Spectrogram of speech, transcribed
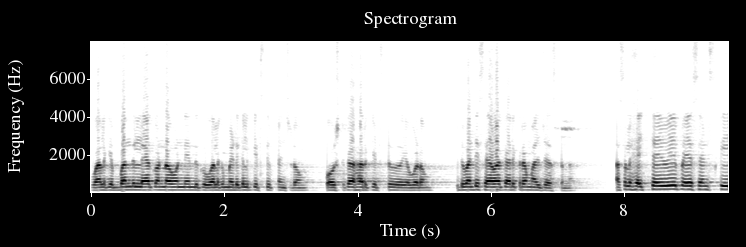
వాళ్ళకి ఇబ్బందులు లేకుండా ఉండేందుకు వాళ్ళకి మెడికల్ కిట్స్ ఇప్పించడం పౌష్టికాహార కిట్స్ ఇవ్వడం ఇటువంటి సేవా కార్యక్రమాలు చేస్తున్నారు. అసలు హెచ్ఐవి పేషెంట్స్కి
